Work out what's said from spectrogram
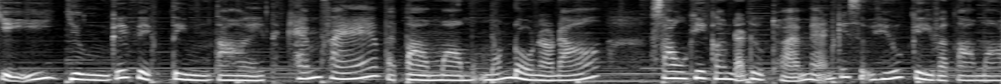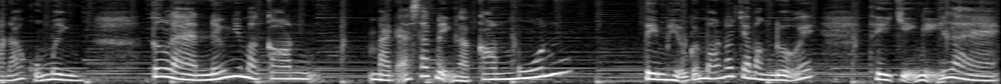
chỉ dừng cái việc tìm tòi, khám phá và tò mò một món đồ nào đó sau khi con đã được thỏa mãn cái sự hiếu kỳ và tò mò đó của mình. Tức là nếu như mà con mà đã xác định là con muốn tìm hiểu cái món đó cho bằng được ấy, thì chị nghĩ là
